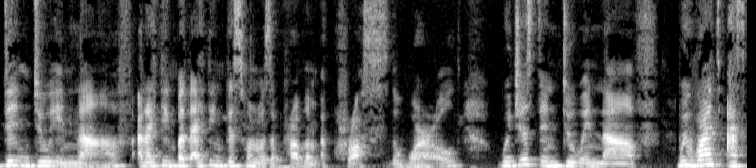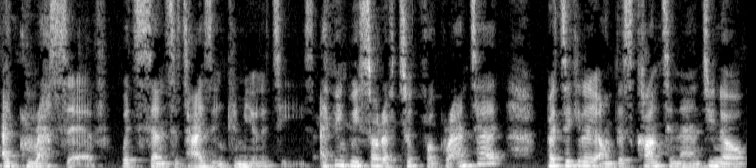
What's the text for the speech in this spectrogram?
didn't do enough. And i think but i think this one was a problem across the world. We just didn't do enough. We weren't as aggressive with sensitizing communities. I think we sort of took for granted, particularly on this continent, you know,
